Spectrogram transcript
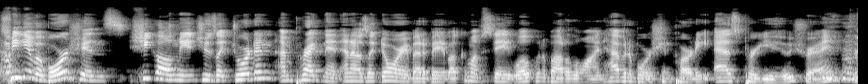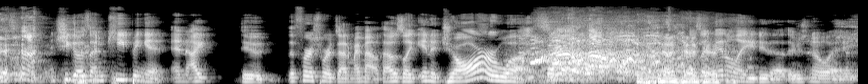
Speaking of abortions, she called me and she was like, Jordan, I'm pregnant. And I was like, don't worry about it, babe. I'll come upstate. We'll open a bottle of wine, have an abortion party, as per usual, right? and she goes, I'm keeping it. And I, dude, the first words out of my mouth, I was like, in a jar or what? I was like, they don't let you do that. There's no way.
